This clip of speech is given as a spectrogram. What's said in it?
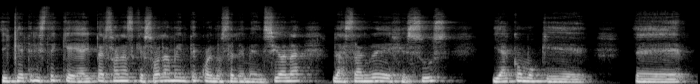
Y qué triste que hay personas que solamente cuando se le menciona la sangre de Jesús, ya como que eh,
